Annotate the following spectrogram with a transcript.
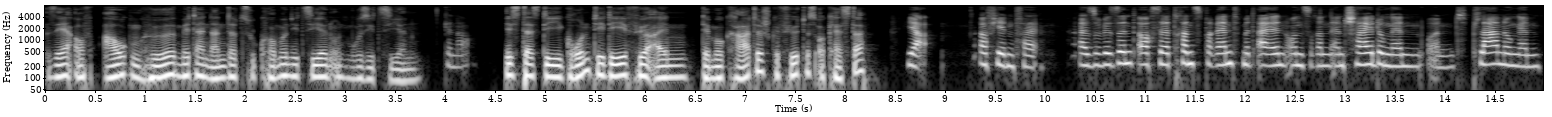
sehr auf Augenhöhe miteinander zu kommunizieren und musizieren. Genau. Ist das die Grundidee für ein demokratisch geführtes Orchester? Ja, auf jeden Fall. Also wir sind auch sehr transparent mit allen unseren Entscheidungen und Planungen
